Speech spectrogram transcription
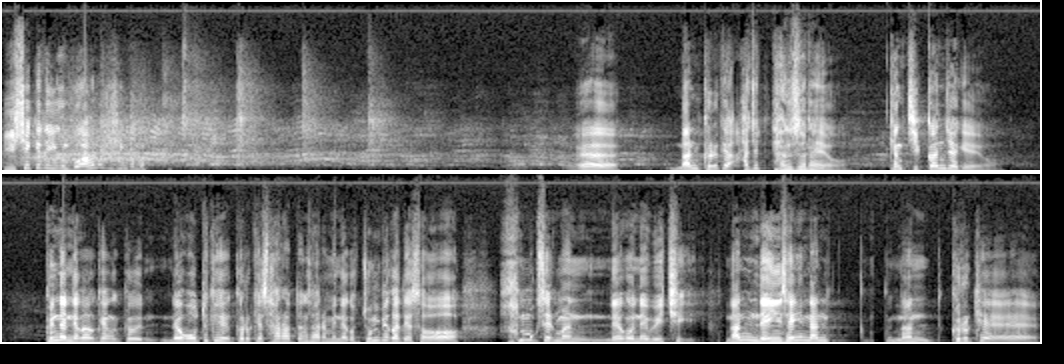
이 새끼들 이거 뭐 하는 짓인가 막 예, 난 그렇게 아주 단순해요. 그냥 직관적이에요. 근데 내가 그냥 그 내가 어떻게 그렇게 살았던 사람이 내가 좀비가 돼서 한 목소리만 내고 내 위치 난 내 인생이 난 난 그렇게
